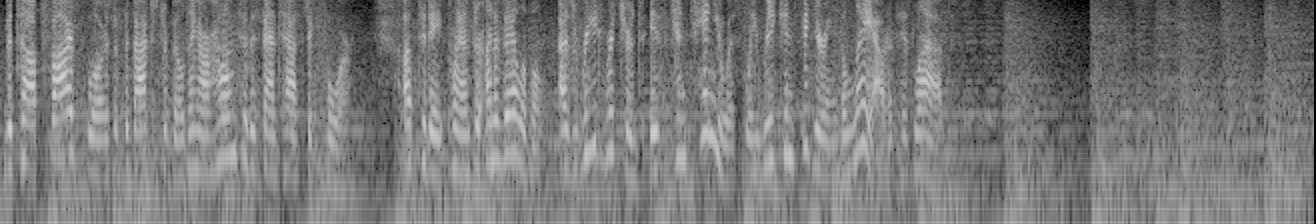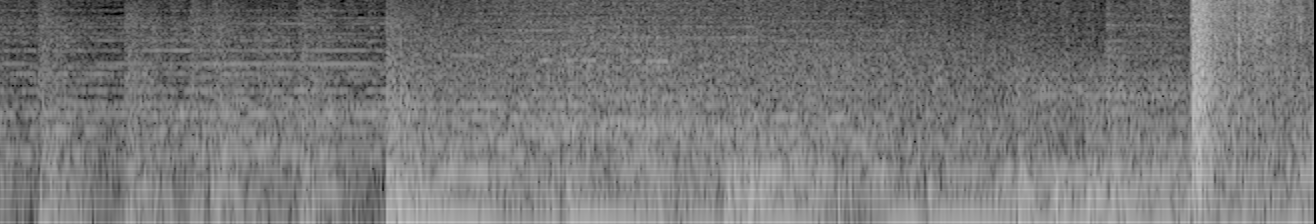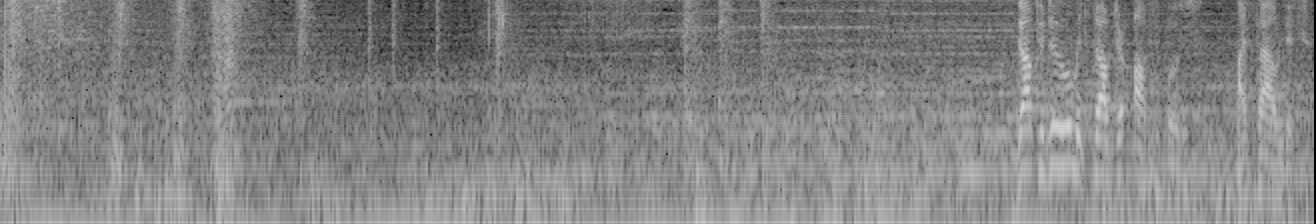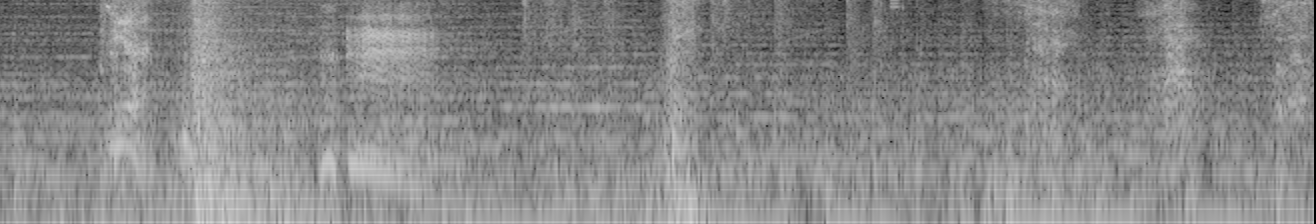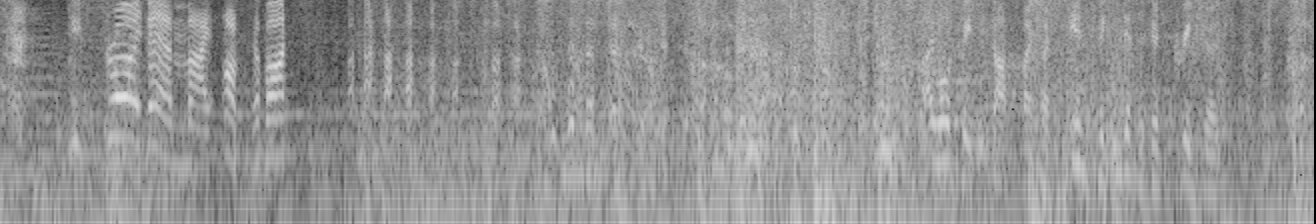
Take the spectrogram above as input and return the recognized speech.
The top five floors of the Baxter Building are home to the Fantastic Four. Up-to-date plans are unavailable, as Reed Richards is continuously reconfiguring the layout of his labs. Doctor Doom, it's Dr. Octopus. I found it. Destroy them, my Octobots! I won't be stopped by such insignificant creatures.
